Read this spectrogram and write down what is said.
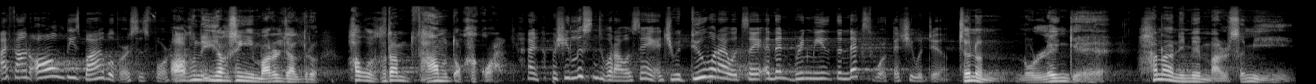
I found all these Bible verses for her. 아 근데 이 학생이 말을 잘 들어 하고 그다음 다음은 또 갖고 와. And, but she listened to what I was saying, and she would do what I would say, and then bring me the next work that she would do. 저는 놀란 게 하나님의 말씀이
